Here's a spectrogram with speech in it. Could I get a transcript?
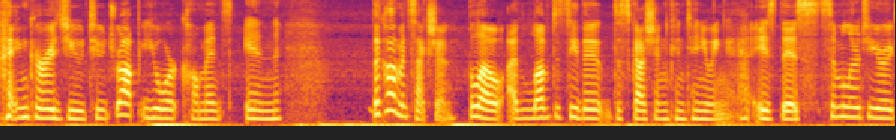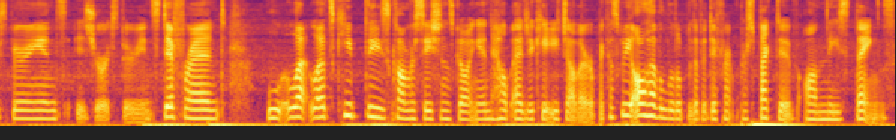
I encourage you to drop your comments in the comment section below. I'd love to see the discussion continuing. Is this similar to your experience? Is your experience different? let, let's keep these conversations going and help educate each other because we all have a little bit of a different perspective on these things.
